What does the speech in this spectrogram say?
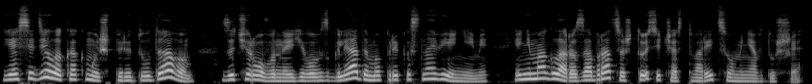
Я сидела как мышь перед удавом, зачарованная его взглядом и прикосновениями, и не могла разобраться, что сейчас творится у меня в душе.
